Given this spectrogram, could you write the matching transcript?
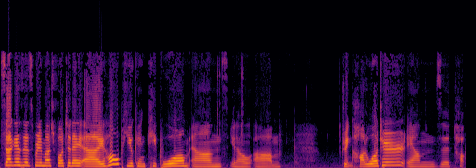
so I guess that's pretty much for today. I hope you can keep warm and you know um drink hot water and uh, talk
